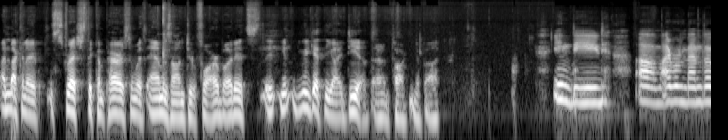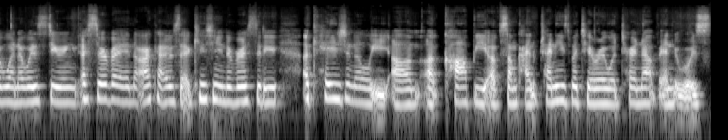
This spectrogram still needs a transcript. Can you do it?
I'm not going to stretch the comparison with Amazon too far, but it's it, you, you, get the idea that I'm talking about. Indeed. Um, I remember when I was doing a survey in the archives at Kyushu University, occasionally um, a copy of some kind of Chinese material would turn up, and it was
